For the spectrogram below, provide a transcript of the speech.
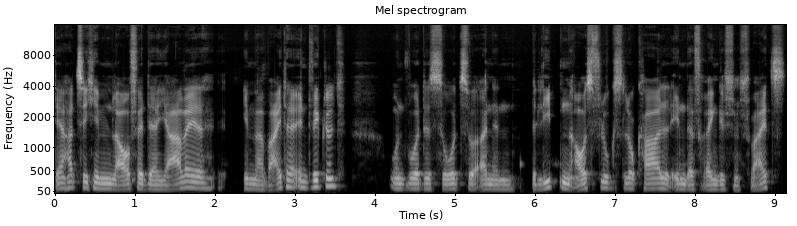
Der hat sich im Laufe der Jahre immer weiterentwickelt und wurde so zu einem beliebten Ausflugslokal in der fränkischen Schweiz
